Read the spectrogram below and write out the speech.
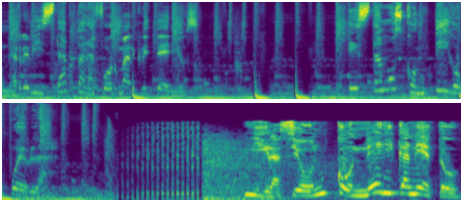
una revista para formar criterios. Estamos contigo, Puebla. Migración con Erika Nieto.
